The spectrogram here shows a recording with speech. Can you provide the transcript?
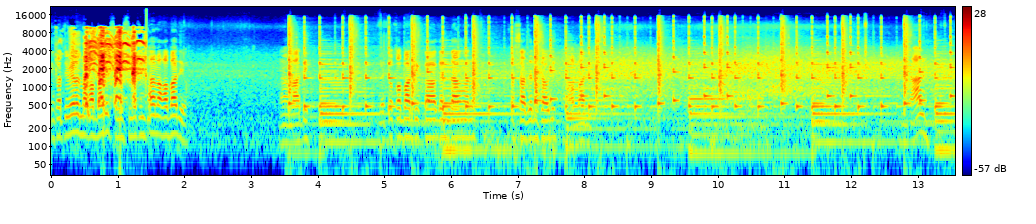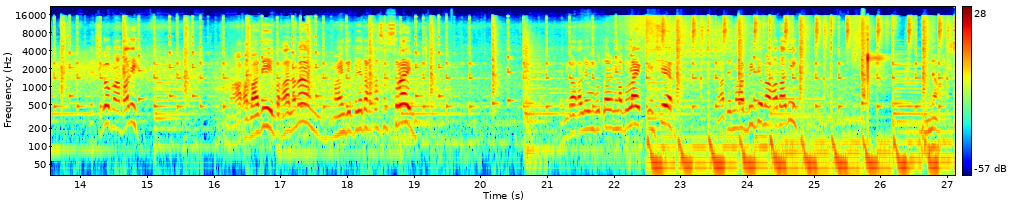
Yung katuwiran, makabady. Sunod-sunod tayo, makabady oh. Ah, body. Ito ka body kaganda ang ano, pasada ng Saudi. Body. Yan. Let's go mga body. Mga kabady, baka naman, mga hindi pa dyan nakakasubscribe. Niyo kakalimutan mag-like and share ang ating mga video mga kabady. Nice.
